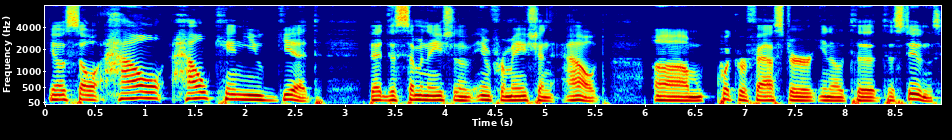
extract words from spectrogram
You know, so how how can you get that dissemination of information out um, quicker, faster? You know, to to students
